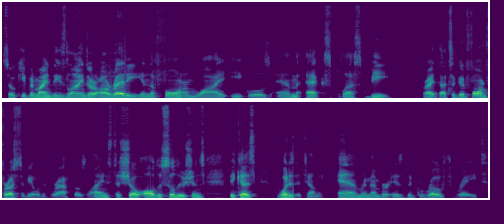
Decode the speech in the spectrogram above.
So keep in mind, these lines are already in the form y equals mx plus b right? That's a good form for us to be able to graph those lines to show all the solutions because what does it tell me? M, remember, is the growth rate.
